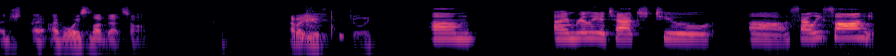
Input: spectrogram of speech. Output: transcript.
i just I, i've always loved that song. How about you, Julie? Um, I'm really attached to uh, Sally's song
